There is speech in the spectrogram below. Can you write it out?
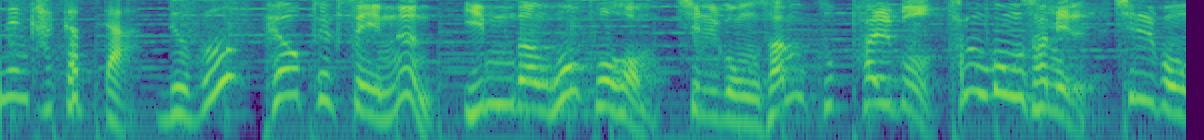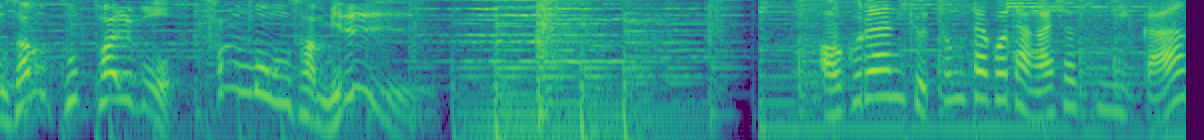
는 가깝다. 누구? 페어팩스에 있는 임강호 보험 703-989-3031 703-989-3031 억울한 교통사고 당하셨습니까?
